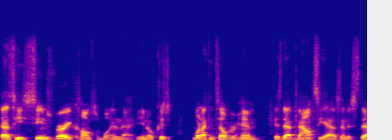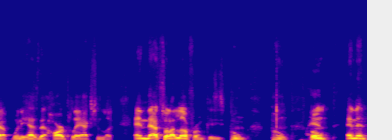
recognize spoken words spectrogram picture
That's he seems very comfortable in that. You know, because what I can tell for him is that bounce he has in his step when he has that hard play action look, and that's what I love from him because he's boom, boom, boom, and then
